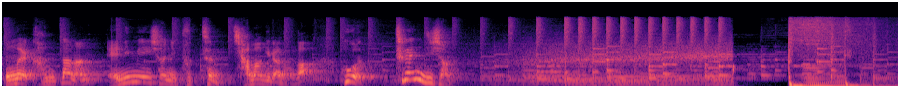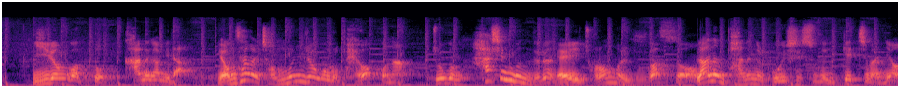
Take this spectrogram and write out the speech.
정말 간단한 애니메이션이 붙은 자막이라던가 혹은 transition 이런 것도 가능합니다. 영상을 전문적으로 배웠거나 조금 하신 분들은 에이 저런 걸 누가 써? 라는 반응을 보이실 수도 있겠지만요.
